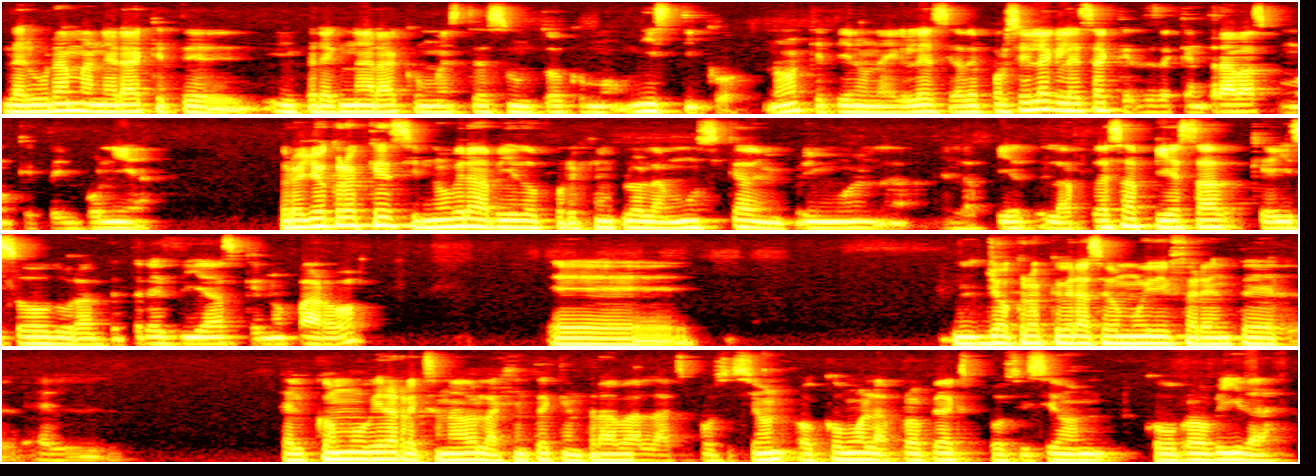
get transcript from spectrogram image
de alguna manera que te impregnara como este asunto como místico, ¿no? Que tiene una iglesia. De por sí la iglesia que desde que entrabas como que te imponía. Pero yo creo que si no hubiera habido, por ejemplo, la música de mi primo en, la, esa pieza que hizo durante tres días que no paró, eh, yo creo que hubiera sido muy diferente el, el, cómo hubiera reaccionado la gente que entraba a la exposición o cómo la propia exposición cobró vida.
